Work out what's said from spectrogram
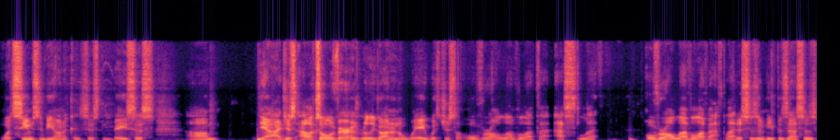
what seems to be on a consistent basis. Um, yeah, I just Alex Oliveira has really gotten away with just the overall level of that overall level of athleticism he possesses.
